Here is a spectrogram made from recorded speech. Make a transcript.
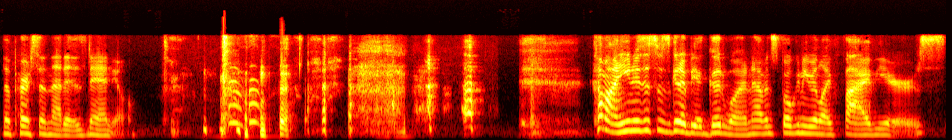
the person that is Daniel. Come on, you knew this was going to be a good one. I haven't spoken to you in like five years.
